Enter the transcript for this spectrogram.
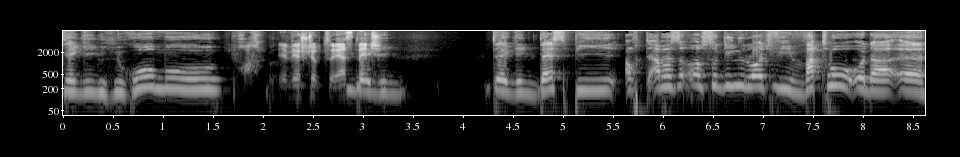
Der gegen Hiromo. Boah, wer stirbt zuerst, Mensch? Gegen, der gegen Despi. Auch, aber so, auch so gegen Leute wie Watto oder äh,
